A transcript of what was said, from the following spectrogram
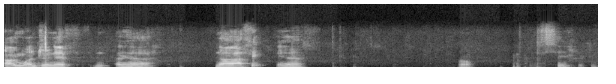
I'm wondering if. Yeah. No, I think. Yeah. Well, let's see if we can.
